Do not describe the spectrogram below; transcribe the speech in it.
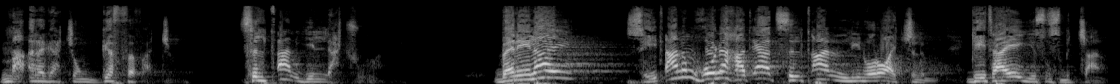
ማዕረጋቸውን ገፈፋቸው ስልጣን የላችሁ በእኔ ላይ ሰይጣንም ሆነ ኃጢአት ስልጣን ሊኖረው አይችልም። ጌታዬ ኢየሱስ ብቻ ነው።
